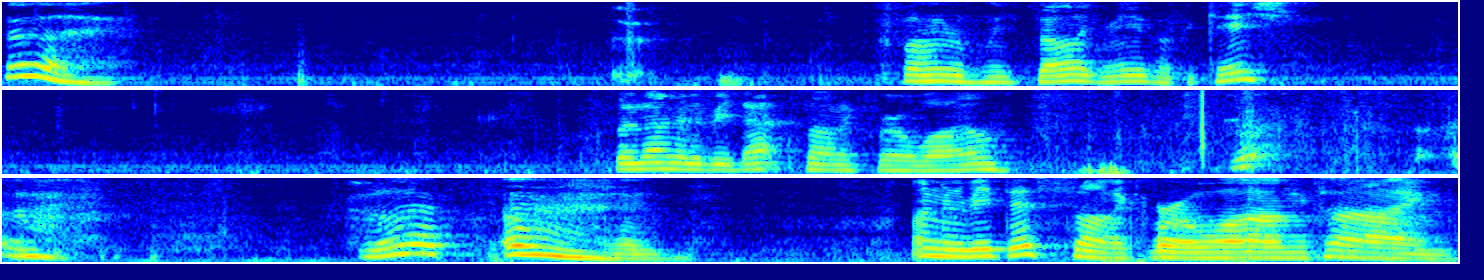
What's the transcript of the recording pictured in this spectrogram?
Finally, Sonic needs a vacation. But I'm not gonna be that Sonic for a while. I'm gonna be this Sonic for a long time.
